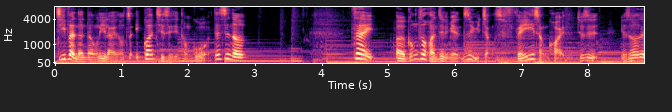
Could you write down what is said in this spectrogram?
基本的能力来说，这一关其实已经通过。但是呢，在呃工作环境里面，日语讲是非常快的，就是有时候呢，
